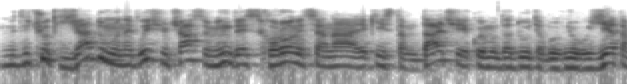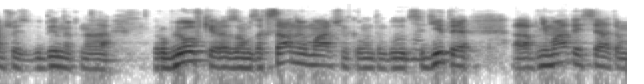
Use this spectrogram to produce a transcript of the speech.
Медведчук, я думаю, найближчим часом він десь схорониться на якійсь там дачі, яку йому дадуть, або в нього є там щось будинок на Рубльовці разом з Оксаною Марченко. Вони там будуть сидіти, обніматися, там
